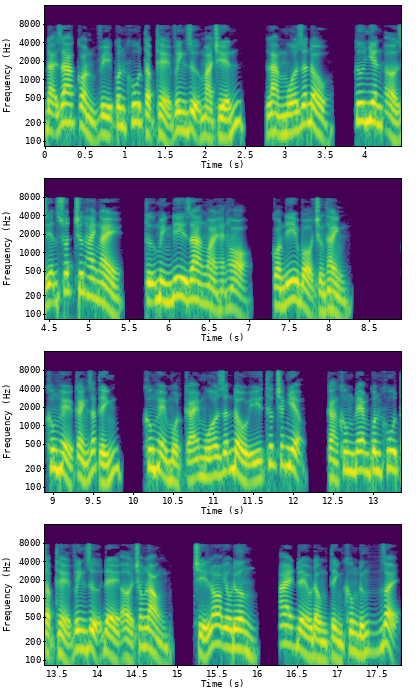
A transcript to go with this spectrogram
đại gia còn vì quân khu tập thể vinh dự mà chiến, làm múa dẫn đầu, cư nhiên ở diễn xuất trước hai ngày, tự mình đi ra ngoài hẹn hò, còn đi bỏ trường thành. Không hề cảnh giác tính, không hề một cái múa dẫn đầu ý thức trách nhiệm, càng không đem quân khu tập thể vinh dự để ở trong lòng, chỉ lo yêu đương, ai đều đồng tình không đứng dậy.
